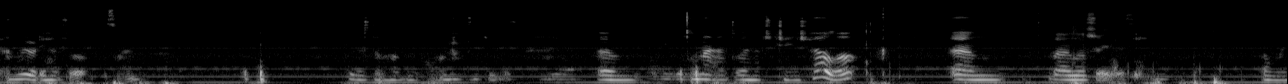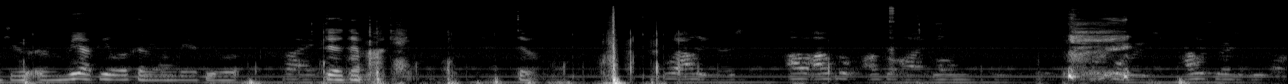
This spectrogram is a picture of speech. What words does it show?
Yeah, we already have shorts, it's fine. We just don't have them on this. Um, I might actually have to change her look. Um, but I will show you the theme. I'll make you a VIP look and a non-VIP look. They're, they're bad. They're Well, I'll leave those. I'll, got, I've got like one, two, four. How much rows have we got?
